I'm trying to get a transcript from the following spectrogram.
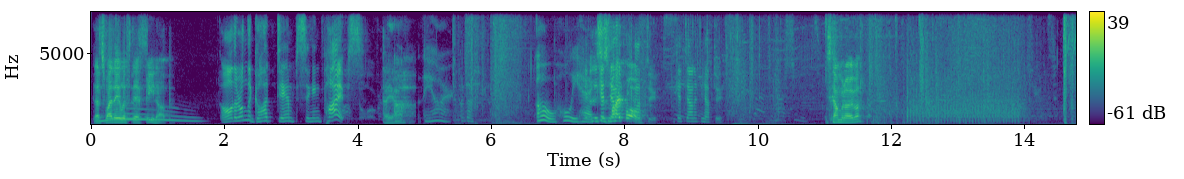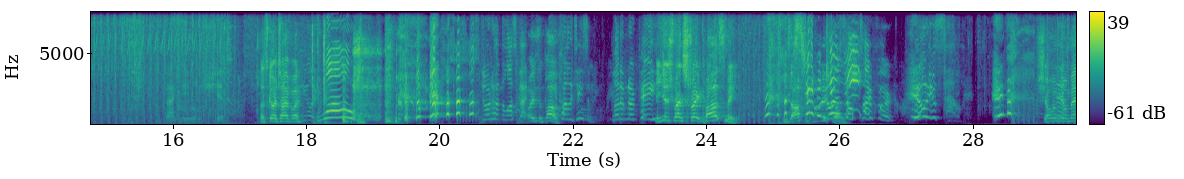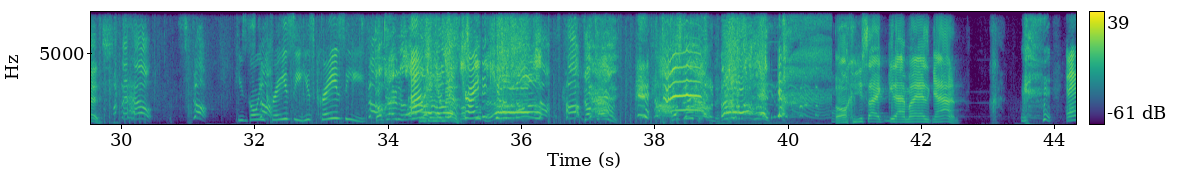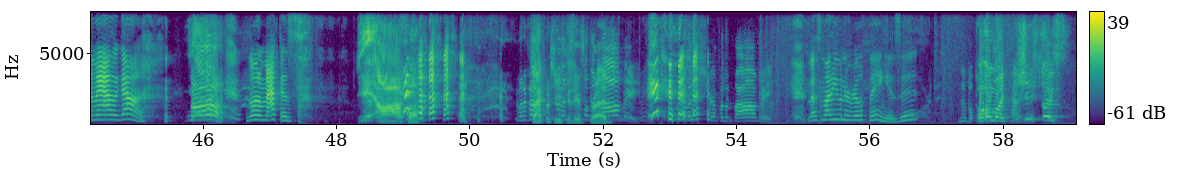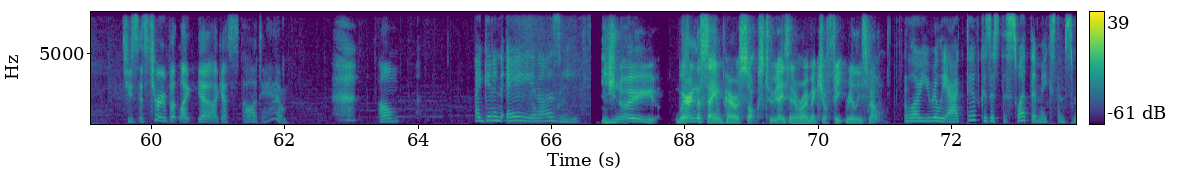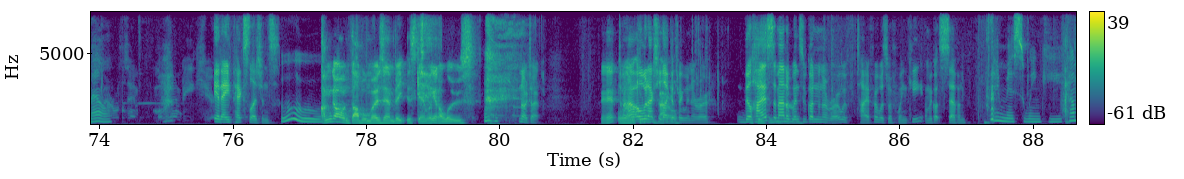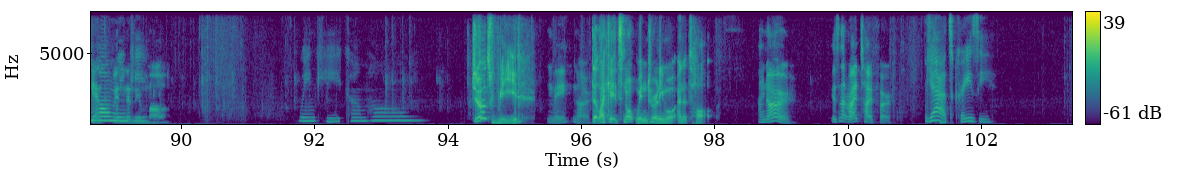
That's why they lift their feet up. Oh, they're on the goddamn singing pipes. They oh, are. They are. Oh, holy heck. This Get is my if you fault. have to. Get down if you have to. He's coming over. Come back, you little shit. Let's go, Typho. Whoa! Don't hurt the last guy. Oh, he's above. can finally tease him. Let him know peace. He just ran straight past me. He's after Kill Typho. yourself, Typho. Kill yourself. Show him your meds. What the hell? Stop. He's going Stop. crazy. He's crazy. Stop. Go crazy! Give him your he's trying to Ah! kill me. Calm Go down. crazy! Calm down. Ah! Oh, can you say get out of my ass again? Hey man, how's it going? Ah! going to Macca's. Yeah. ah. What about Thank putting you on a for this, on the Brad. Barbie? Put a strip on the Barbie. That's not even a real thing, is it? No, but Oh my, it she's so. S- She's it's true, but like yeah, I guess. Oh damn. Um, I get an A in Aussie. Did you know wearing the same pair of socks two days in a row makes your feet really smell? Well, are you really active? Because it's the sweat that makes them smell. in Apex Legends. Ooh. I'm going double Mozambique this game. We're gonna lose. No, don't. Yeah, I, well, I'm I would keeping actually like a three win in a row. The highest amount of wins we've gotten in a row with Typho was with Winky, and we got seven. I miss Winky. I Come can't home, win Winky. anymore. Winky, come home. Do you know what's weird? Me? No. That like it's not winter anymore and it's hot. I know. Isn't that right, Typho? Yeah, it's crazy.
